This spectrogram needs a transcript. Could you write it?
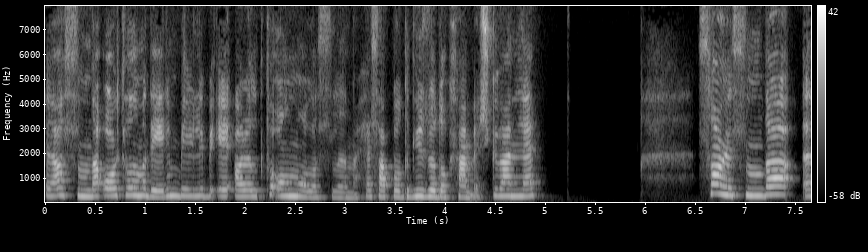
e, aslında ortalama değerin belirli bir e, aralıkta olma olasılığını hesapladık %95 güvenle. Sonrasında e,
